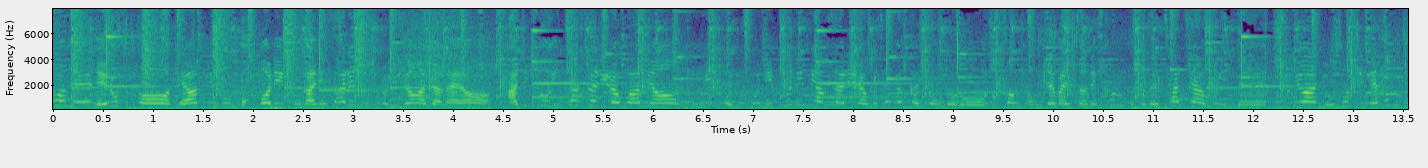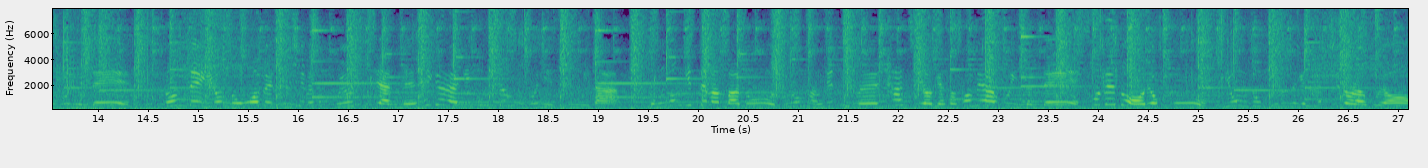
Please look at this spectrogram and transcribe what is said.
이천은 예로부터 대한민국 먹거리 근간인 쌀의 도시로 유명하잖아요. 아직도 이천 쌀이라고 하면 국민 대부분이 프리미엄 쌀이라고 생각할 정도로 이천 경제 발전의 큰 부분을 차지하고 있는 중요한 요소 중에 한 부분인데 그런데 이런 농업의 중심에서 보여주지 않는 해결하기 힘든 부분이 있습니다. 농번기 때만 봐도 드론 방지팀을 타 지역에서 섭외하고 있는데 섭외도 어렵고 비용도 부르는 게 값이더라고요.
